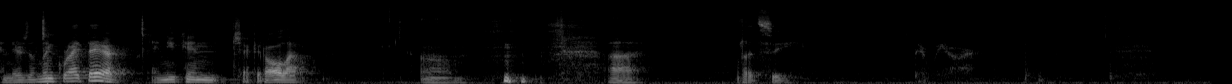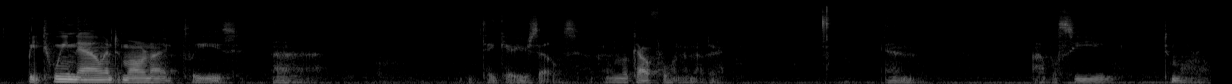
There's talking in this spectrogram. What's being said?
and there's a link right there, and you can check it all out. Um, uh, let's see. There we are. Between now and tomorrow night, please uh, take care of yourselves and look out for one another. And I will see you tomorrow.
